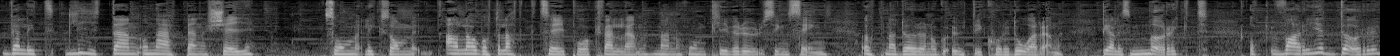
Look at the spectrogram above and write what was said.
väldigt liten och näpen tjej som liksom, alla har gått och lagt sig på kvällen men hon kliver ur sin säng, öppnar dörren och går ut i korridoren. Det är alldeles mörkt och varje dörr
